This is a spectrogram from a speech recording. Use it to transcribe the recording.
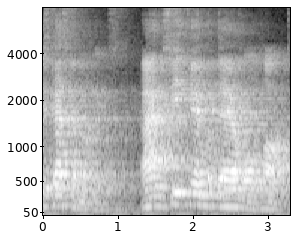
his testimonies, and seek him with their whole heart.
